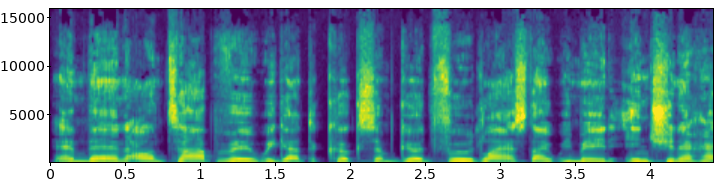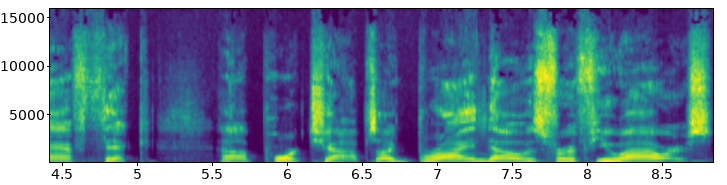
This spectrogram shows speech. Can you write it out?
And then on top of it, we got to cook some good food. Last night, we made inch and a half thick uh, pork chops. I brined those for a few hours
